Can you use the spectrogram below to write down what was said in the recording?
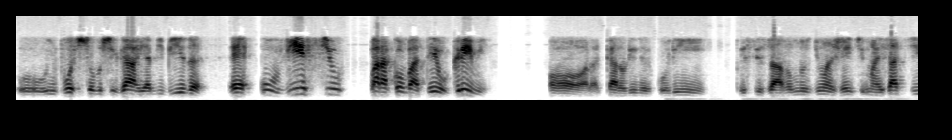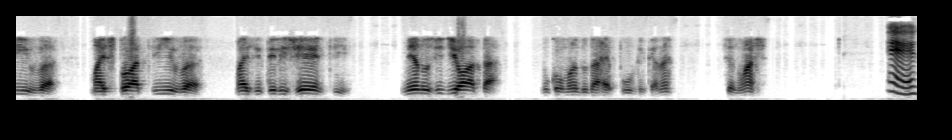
o imposto sobre o cigarro e a bebida, é o vício para combater o crime. Ora, Carolina Ercolim, precisávamos de uma gente mais ativa, mais proativa, mais inteligente, menos idiota no comando da República, né? Você não acha? É,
